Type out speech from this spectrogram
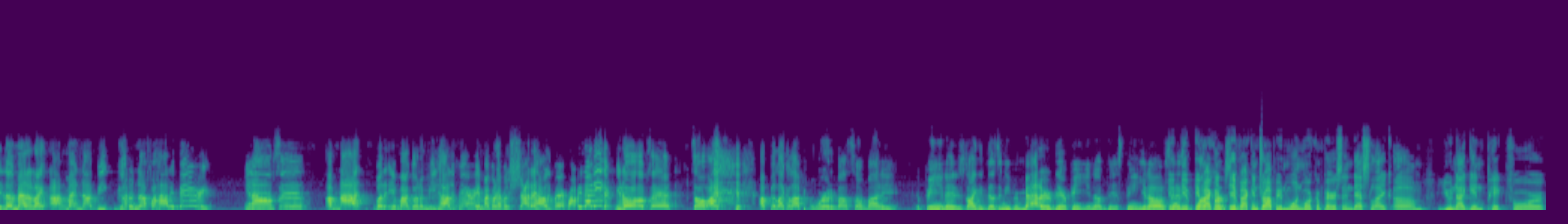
It doesn't matter. Like I might not be good enough for Halle Berry. You know what I'm saying? I'm not. But am I gonna meet Halle Berry? Am I gonna have a shot at Halle Berry? Probably not either. You know what I'm saying? So I, I feel like a lot of people worried about somebody opinion that it's like it doesn't even matter their opinion of this thing. You know what I'm saying? if, if I can person. if I can drop in one more comparison, that's like um you not getting picked for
